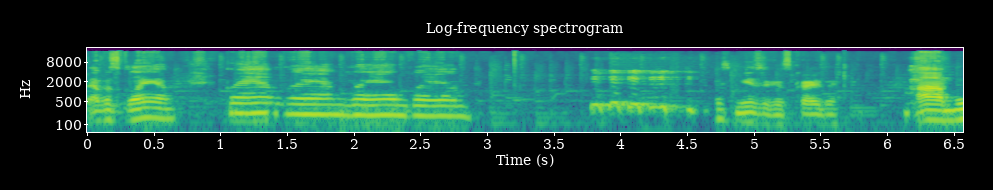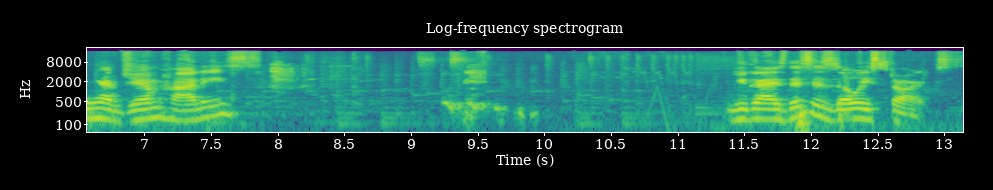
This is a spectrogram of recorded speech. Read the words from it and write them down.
That was glam, glam, glam, glam, glam. This music is crazy. Um, we have Gym Hotties. You guys, this is Zoe Starks.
